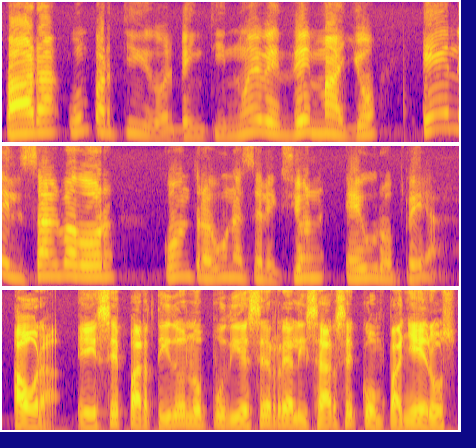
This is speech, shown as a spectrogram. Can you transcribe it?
para un partido el 29 de mayo en El Salvador contra una selección europea. Ahora, ese partido no pudiese realizarse, compañeros,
